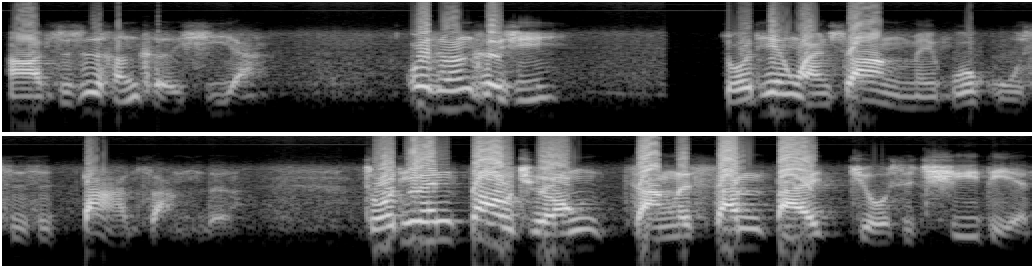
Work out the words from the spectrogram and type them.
啊，只是很可惜啊。为什么很可惜？昨天晚上美国股市是大涨的，昨天道琼涨了三百九十七点，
